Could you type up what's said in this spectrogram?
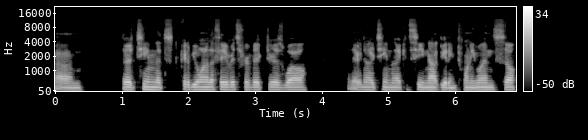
Um, they're a team that's going to be one of the favorites for Victor as well. They're another team that I could see not getting 20 wins. So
